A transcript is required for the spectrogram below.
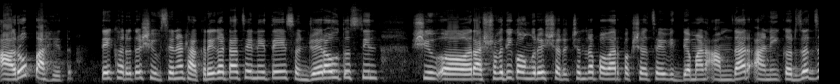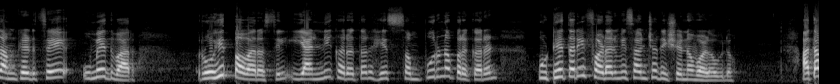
आरोप आहेत ते खरं तर शिवसेना ठाकरे गटाचे नेते संजय राऊत असतील शिव राष्ट्रवादी काँग्रेस शरदचंद्र पवार पक्षाचे विद्यमान आमदार आणि कर्जत जामखेडचे उमेदवार रोहित पवार असतील यांनी खरं तर हे संपूर्ण प्रकरण कुठेतरी फडणवीसांच्या दिशेनं वळवलं. आता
